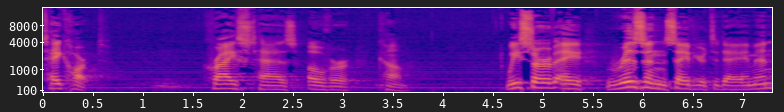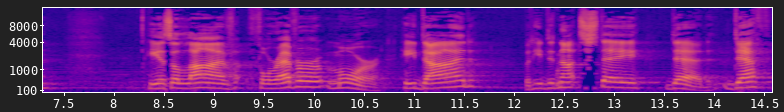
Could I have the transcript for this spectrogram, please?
Take heart, Christ has overcome. We serve a risen Savior today, amen? He is alive forevermore. He died, but he did not stay dead. Death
